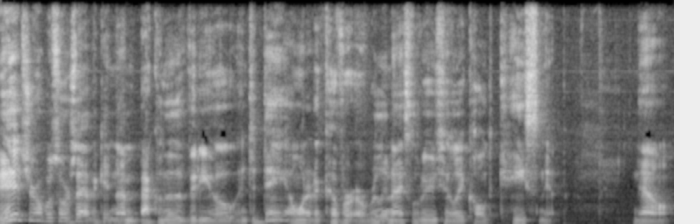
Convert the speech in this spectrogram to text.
It's your open source advocate and I'm back with another video and today I wanted to cover a really nice little utility called KSnip. Now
